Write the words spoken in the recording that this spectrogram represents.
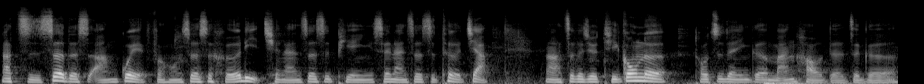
那紫色的是昂贵，粉红色是合理，浅蓝色是便宜，深蓝色是特价。那这个就提供了投资人一个蛮好的这个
